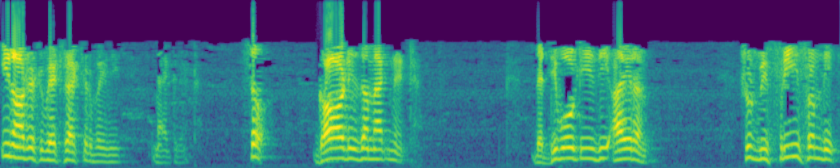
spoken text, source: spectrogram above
in order to be attracted by the magnet. So God is a magnet. The devotee is the iron. Should be free from the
